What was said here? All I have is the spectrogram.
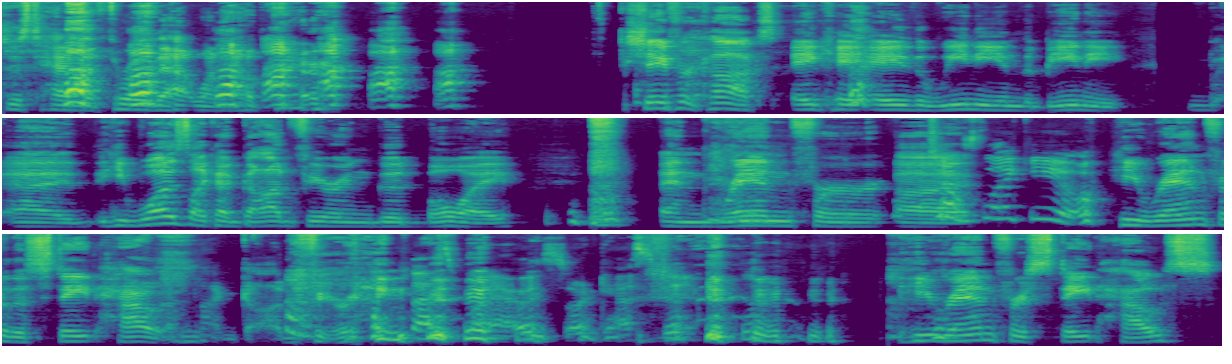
Just had to throw that one out there. Schaeffer Cox, aka the Weenie in the Beanie, uh, he was like a God fearing good boy, and ran for. Uh, Just like you. he ran for the state house. I'm not God fearing. That's why I was sarcastic. he ran for state house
